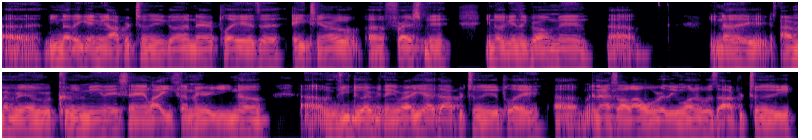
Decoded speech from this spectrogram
Uh, you know, they gave me opportunity to go in there play as a 18 year old uh, freshman. You know, against a grown men. you know, they. I remember them recruiting me. and They saying like, "You come here, you know, um, if you do everything right, you have the opportunity to play." Um, and that's all I really wanted was the opportunity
